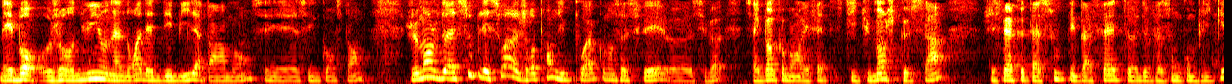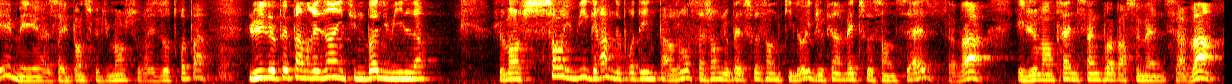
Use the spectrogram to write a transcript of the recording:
Mais bon, aujourd'hui, on a le droit d'être débile, apparemment, c'est une constante. Je mange de la soupe les soirs et je reprends du poids. Comment ça se fait euh, pas, Ça dépend comment elle est faite. Si tu manges que ça, j'espère que ta soupe n'est pas faite de façon compliquée, mais ça dépend de ce que tu manges sur les autres repas. L'huile de pépin de raisin est une bonne huile. Je mange 108 grammes de protéines par jour, sachant que je pèse 60 kilos et que je fais 1m76, ça va. Et que je m'entraîne 5 fois par semaine, ça va.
